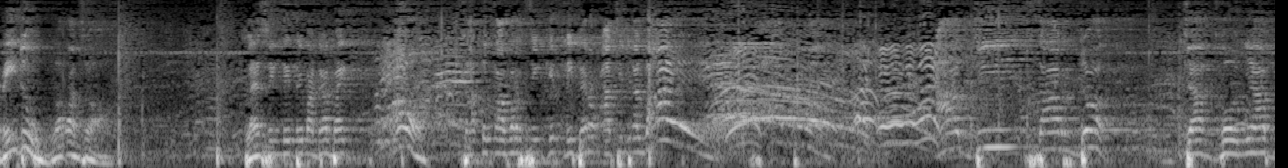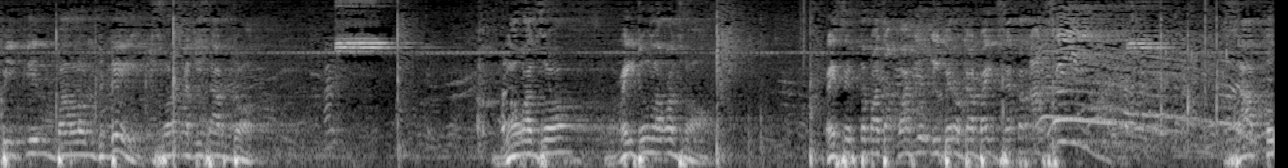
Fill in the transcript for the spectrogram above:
Ridu lawan so Blessing diterima dengan baik. Oh Satu cover sedikit libero Aji dengan baik. Aji Sardot jagonya bikin balon gede seorang Aji Sardot lawan so Rido lawan so receive terbaca Wahyu libero dan baik center Aji satu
